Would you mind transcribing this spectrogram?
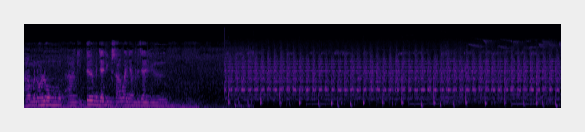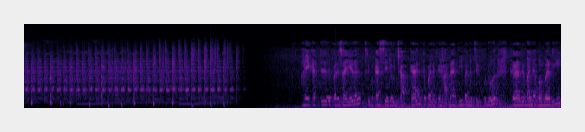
menolong kita menjadi usahawan yang berjaya. Akhir kata daripada saya, terima kasih diucapkan kepada pihak Nadi Bandar 32 kerana banyak memberi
